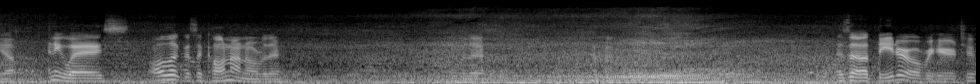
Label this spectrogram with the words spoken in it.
Yep. Anyways. Oh look, there's a Conan over there. Over there. there's a theater over here too.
